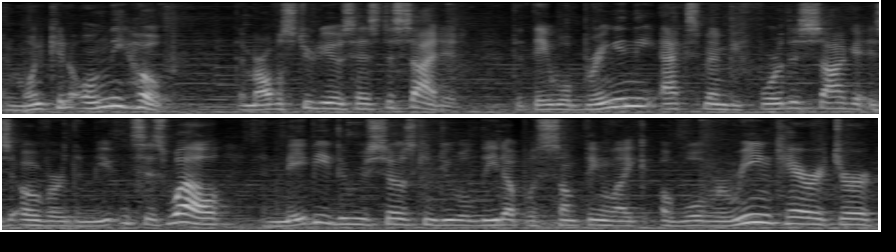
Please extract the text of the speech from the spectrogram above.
and one can only hope that Marvel Studios has decided that they will bring in the X-Men before this saga is over, the mutants as well, and maybe the Russos can do a lead up with something like a Wolverine character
